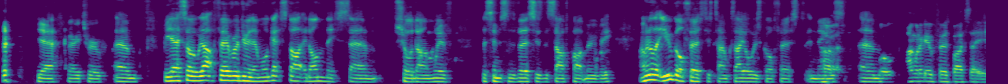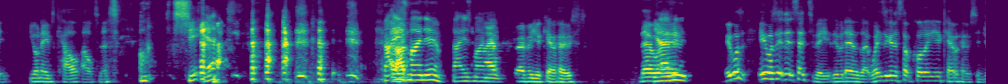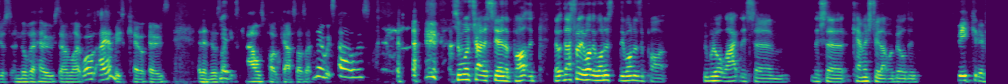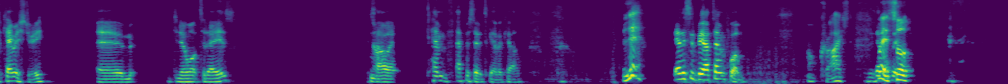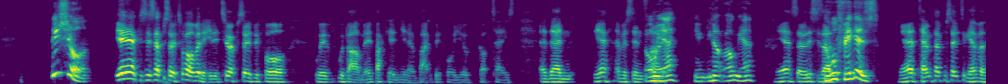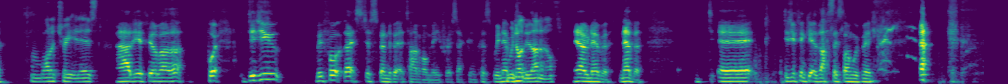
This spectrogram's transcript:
Yeah, very true. Um, but yeah, so without further ado, then we'll get started on this um, showdown with the Simpsons versus the South Park movie. I'm going to let you go first this time because I always go first in All these. Um, Well, I'm going to go first by saying your name's Cal Altinus. oh shit! Yeah, that is I'm my name. That is my I'm name. forever your co-host. No, Yeah, I haven't even, Who was who was it that said to me the other day? I was like, "When's he going to stop calling you co-host and just another host?" And I'm like, "Well, I am his co-host." And then there was like, Yeah. "It's Cal's podcast." I was like, "No, it's ours." someone's trying to steer the part. That- That's what they want. They want us. They want us apart. People don't like this. Um, this uh, chemistry that we're building. Speaking of chemistry, um, do you know what today is? It's No. our tenth episode together, Cal. Is it? Yeah, this would be our tenth one. Oh Christ! Wait. episode- So, are you sure? Yeah, yeah, because it's episode twelve, isn't it? You did two episodes before with without me, back in you know back before you got tased, and then yeah, ever since. Oh yeah, you, you're not wrong. Yeah, yeah. So this is our double figures. yeah tenth episode together. And what a treat it is. How do you feel about that? Did you before? Let's just spend a bit of time on me for a second because we never We don't do that enough. No, never, never. Uh, did you think it would last this long with me?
